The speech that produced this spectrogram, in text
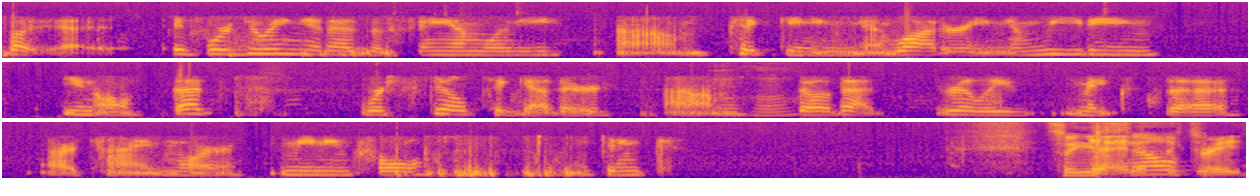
but uh, if we're doing it as a family, um, picking and watering and weeding, you know, that's we're still together. Um, Mhm. So that really makes the our time more meaningful. I think. So you yeah, and it's a great.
